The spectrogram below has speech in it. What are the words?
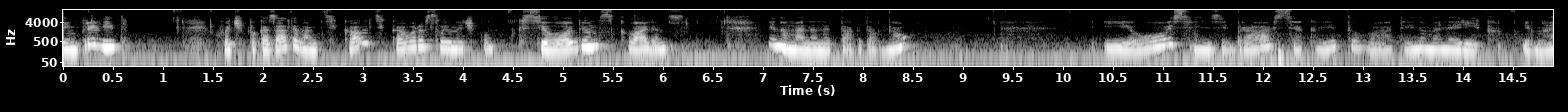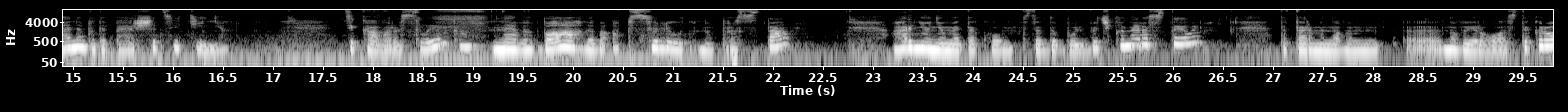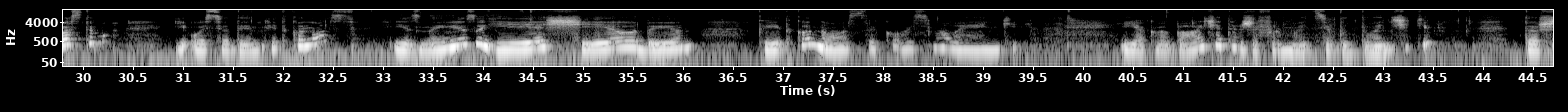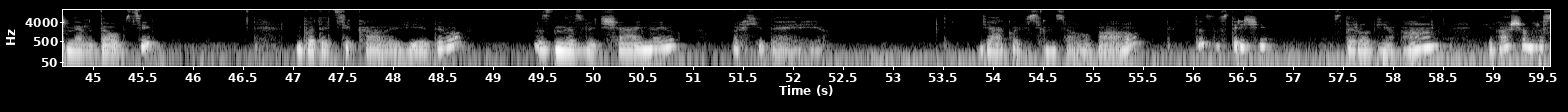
Всім привіт! Хочу показати вам цікаву цікаву рослиночку Xylobium squalens. Він у мене не так давно. І ось він зібрався квітувати. Він у мене рік. І в мене буде перше цвітіння. Цікава рослинка, невибаглива, абсолютно проста. Гарнюню ми таку псевдобульбочку наростили. Тепер ми новим, е, новий ростик ростимо. І ось один квітконос. І знизу є ще один квітконосик, ось маленький. І як ви бачите, вже формуються бутончики. Тож невдовзі буде цікаве відео з незвичайною орхідеєю. Дякую всім за увагу. До зустрічі! Здоров'я вам і вашим!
